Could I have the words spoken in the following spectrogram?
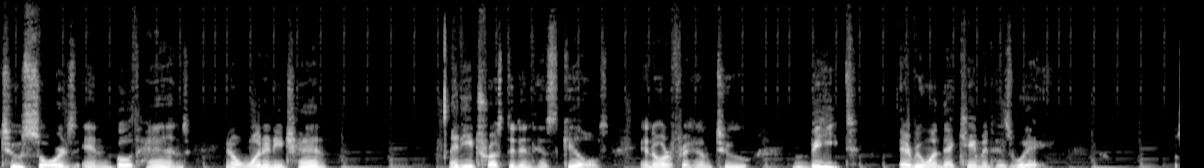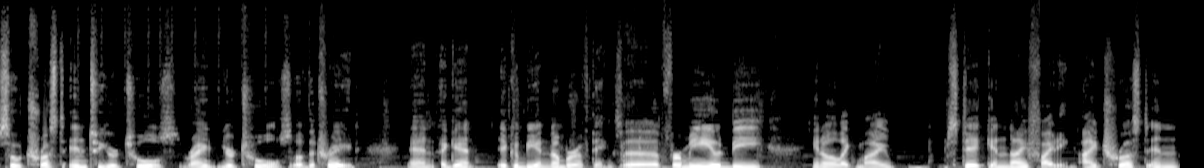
two swords in both hands. You know, one in each hand, and he trusted in his skills in order for him to beat everyone that came in his way. So trust into your tools, right? Your tools of the trade. And again, it could be a number of things. Uh, for me, it would be, you know, like my stick and knife fighting. I trust in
